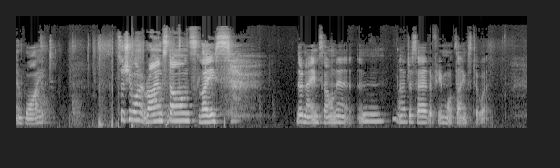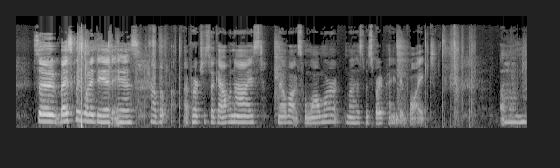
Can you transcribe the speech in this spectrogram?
and white. So she wanted rhinestones, lace, their names on it, and I just added a few more things to it. So basically what I did is I, I purchased a galvanized mailbox from Walmart. My husband spray painted it white. Um,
